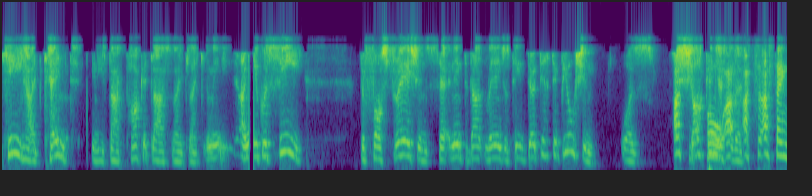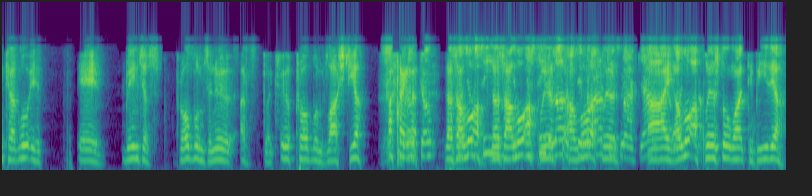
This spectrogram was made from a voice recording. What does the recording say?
he had Kent in his back pocket last night. Like I mean, and you could see the frustration setting into that Rangers team. Their distribution was I, shocking Paul, I. I, I think a lot of uh, Rangers problems and now are like our problems last year. I think that there's a lot of see- there's a lot of players, a lot of players. Mark, yeah. Aye, a lot of players don't want to be there.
